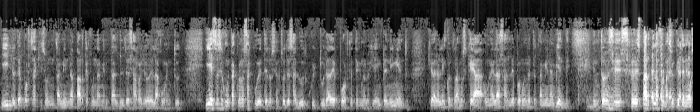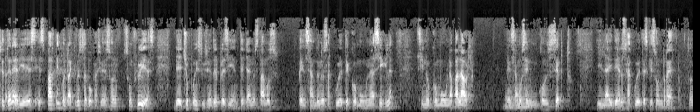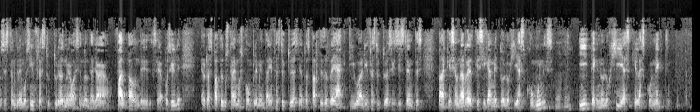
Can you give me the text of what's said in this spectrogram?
Y los deportes aquí son también una parte fundamental del desarrollo de la juventud. Y esto se junta con los acudetes, los centros de salud, cultura, deporte, tecnología y emprendimiento, que ahora le encontramos que a una de las AS le podemos meter también ambiente. Entonces, pero es parte de la formación que tenemos que tener y es, es parte de encontrar que nuestras vocaciones son, son fluidas. De hecho, por instrucciones del presidente ya no estamos pensando en los acúdete como una sigla, sino como una palabra. Pensamos en un concepto y la idea de los acuetes es que son red. Entonces tendremos infraestructuras nuevas en donde haya falta, donde sea posible. En otras partes buscaremos complementar infraestructuras y en otras partes reactivar infraestructuras existentes para que sea una red que siga metodologías comunes y tecnologías que las conecten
